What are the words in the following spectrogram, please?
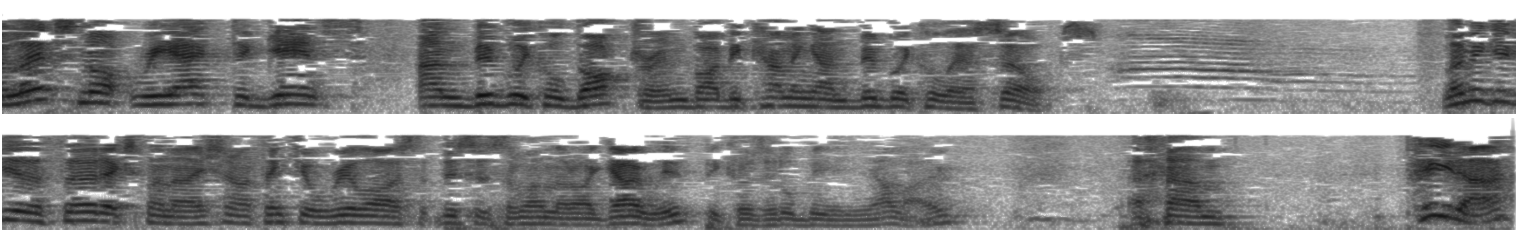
let's not react against unbiblical doctrine by becoming unbiblical ourselves. Let me give you the third explanation. I think you'll realise that this is the one that I go with because it'll be in yellow. Um, Peter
